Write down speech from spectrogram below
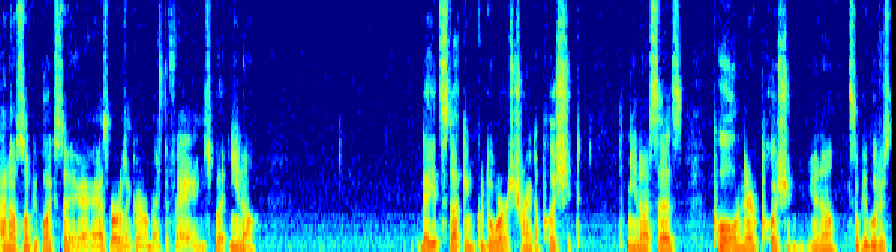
I know some people like to say, hey, Hasbro doesn't care about the fans, but, you know, they get stuck in doors trying to push it. You know, it says pull and they're pushing, you know. Some people just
